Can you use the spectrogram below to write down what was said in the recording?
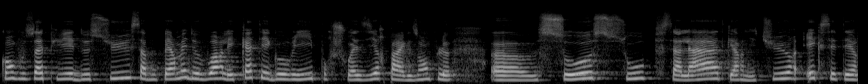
Quand vous appuyez dessus, ça vous permet de voir les catégories pour choisir par exemple sauce, soupe, salade, garniture, etc.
